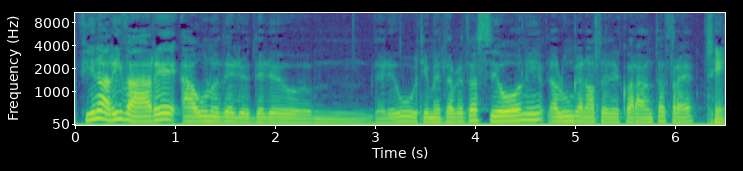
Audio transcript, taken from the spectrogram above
Fino ad arrivare a una delle, delle, um, delle, ultime interpretazioni, La lunga notte del 43, sì.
